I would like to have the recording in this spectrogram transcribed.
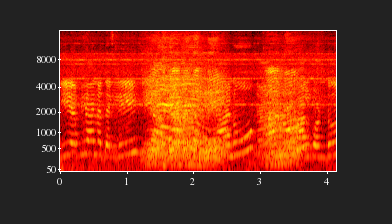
ಈ ಅಭಿಯಾನದಲ್ಲಿ ಪಾಲ್ಗೊಂಡು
